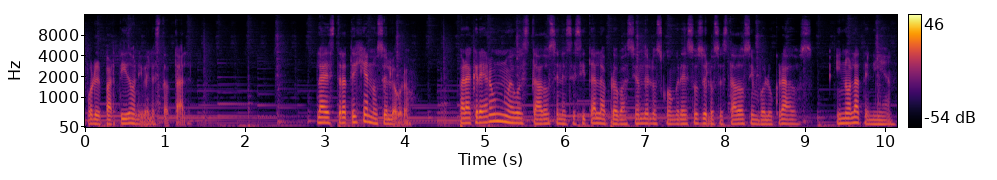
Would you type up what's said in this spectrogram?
por el partido a nivel estatal. La estrategia no se logró. Para crear un nuevo Estado se necesita la aprobación de los congresos de los estados involucrados, y no la tenían.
